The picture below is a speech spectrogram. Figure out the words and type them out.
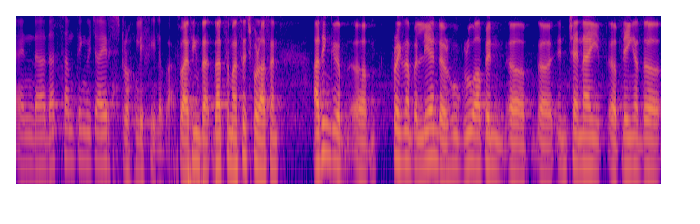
And uh, that's something which I strongly feel about. So I think that that's a message for us. And I think, uh, um for example, Leander, who grew up in, uh, uh, in Chennai uh, playing at the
